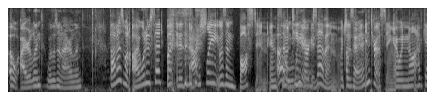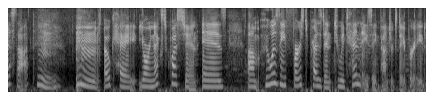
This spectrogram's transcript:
oh, Ireland? Was it in Ireland? That is what I would have said, but it is actually, it was in Boston in Oh, 1737, which is Okay. interesting. I would not have guessed that. Hmm. okay, your next question is um, Who was the first president to attend a St. Patrick's Day parade?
